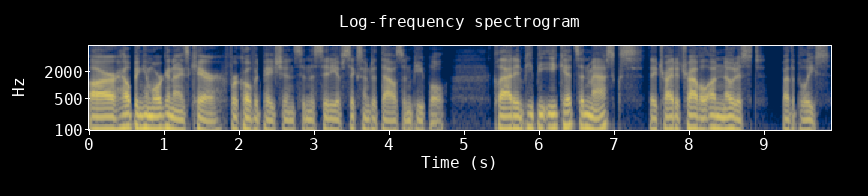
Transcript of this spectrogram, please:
are helping him organize care for COVID patients in the city of 600,000 people. Clad in PPE kits and masks, they try to travel unnoticed by the police.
